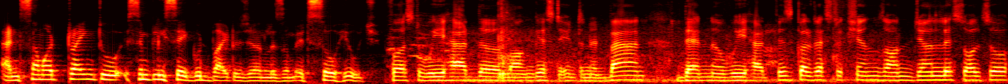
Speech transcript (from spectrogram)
And some are trying to simply say goodbye to journalism. It's so huge. First we had the longest internet ban. Then we had physical restrictions on journalists also.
